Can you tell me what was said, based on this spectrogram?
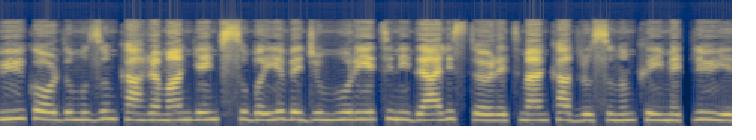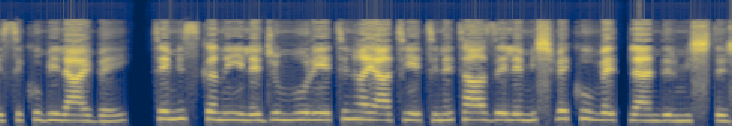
Büyük ordumuzun kahraman genç subayı ve Cumhuriyet'in idealist öğretmen kadrosunun kıymetli üyesi Kubilay Bey, temiz kanı ile Cumhuriyet'in hayatiyetini tazelemiş ve kuvvetlendirmiştir.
